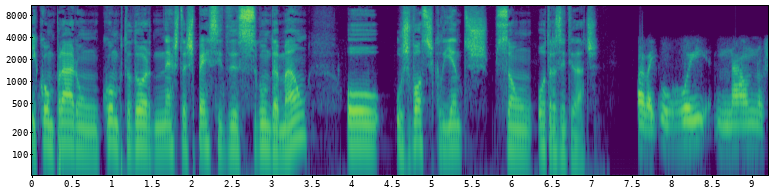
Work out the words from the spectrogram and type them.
e comprar um computador nesta espécie de segunda mão ou os vossos clientes são outras entidades? Ora bem, o Rui não nos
